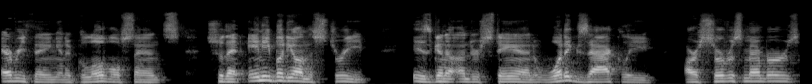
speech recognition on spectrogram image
everything in a global sense so that anybody on the street is going to understand what exactly our service members,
